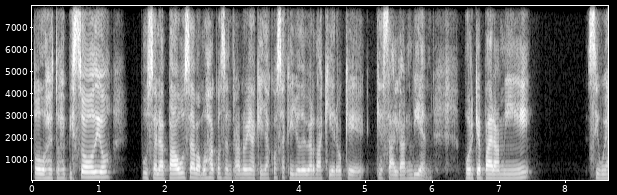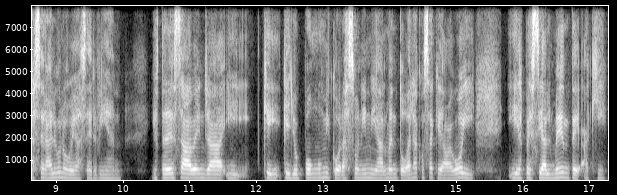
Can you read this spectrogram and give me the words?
todos estos episodios, puse la pausa, vamos a concentrarnos en aquellas cosas que yo de verdad quiero que, que salgan bien. Porque para mí, si voy a hacer algo, lo voy a hacer bien. Y ustedes saben ya y que, yo pongo mi corazón y mi alma en todas las cosas que hago y, y especialmente aquí.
